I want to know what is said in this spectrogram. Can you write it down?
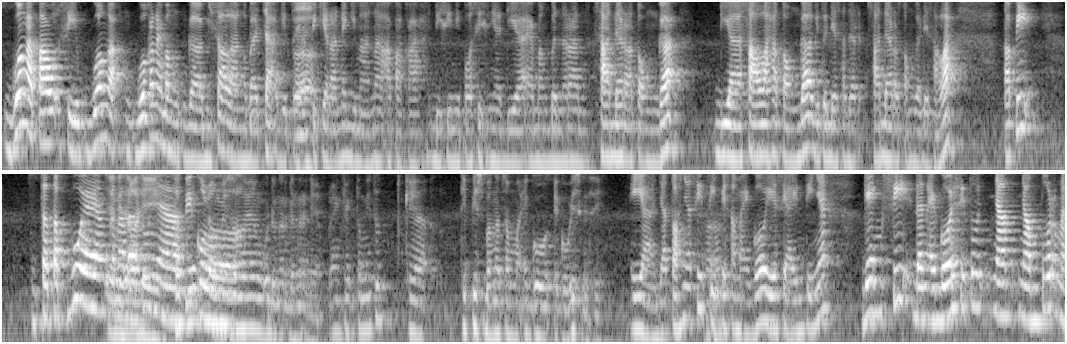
gue nggak tahu sih gue nggak gue kan emang nggak bisa lah ngebaca gitu ya Ah. pikirannya gimana apakah di sini posisinya dia emang beneran sadar atau enggak dia salah atau enggak gitu dia sadar sadar atau enggak dia salah tapi tetap gue yang Yang kena disalahin. batunya Tapi gitu. kalau misalnya yang gue denger denger nih ya, victim itu kayak tipis banget sama ego egois gak sih? Iya, jatuhnya sih tipis sama egois ya intinya gengsi dan egois itu nyam- nyampur nah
